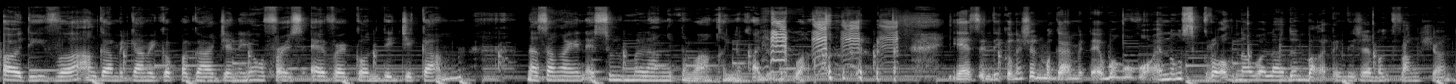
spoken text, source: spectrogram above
O, diva, ang gamit-gamit ko pag ah, dyan yung first ever kong digicam. Nasa ngayon ay sulmalangit na ang kanyang kaluluwa. yes, hindi ko na siya magamit. Ewan ko kung anong scroll na wala doon, bakit hindi siya mag-function.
